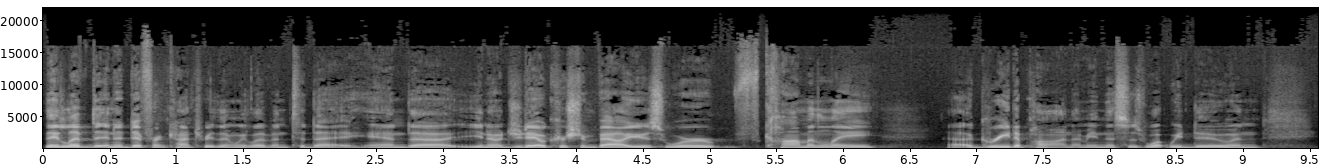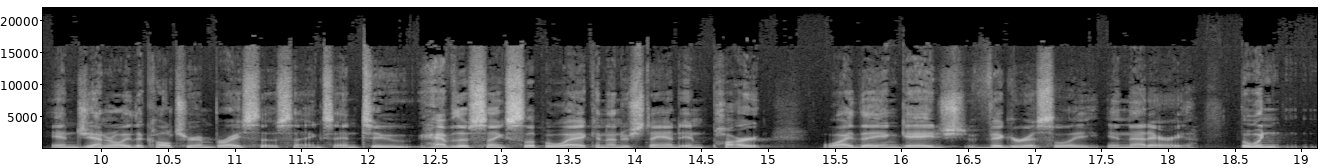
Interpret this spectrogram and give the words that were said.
They lived in a different country than we live in today. And, uh, you know, Judeo Christian values were commonly uh, agreed upon. I mean, this is what we do, and, and generally the culture embraced those things. And to have those things slip away, I can understand in part why they engaged vigorously in that area. But when,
